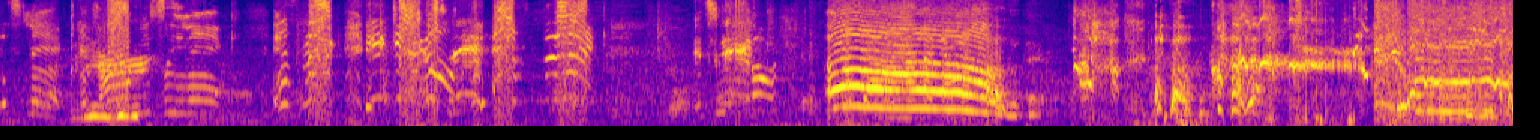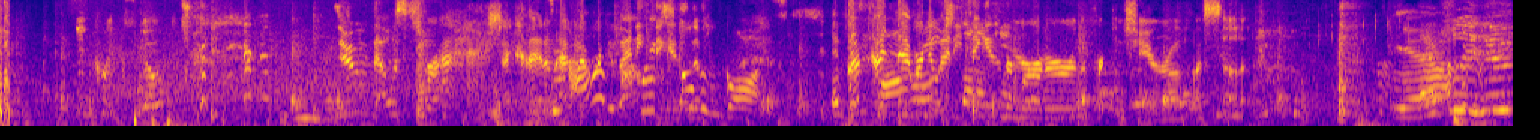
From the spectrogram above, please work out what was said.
it's Nick. It's obviously Nick. It's Nick! He did it! It's Nick! It's Nick! Oh, Oh! You. Dude, that was trash. I, I don't Dude, I I never do anything as the scoping bots. If I'm, I never do anything as the can't. murderer or the freaking sheriff. I suck. Yeah. Actually, dude.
